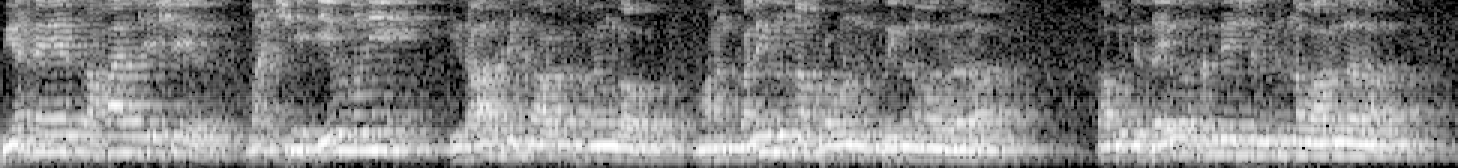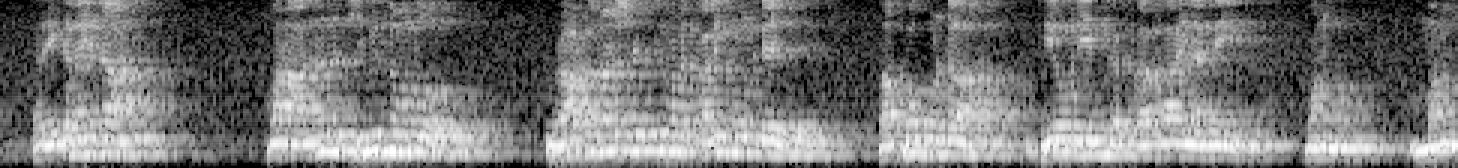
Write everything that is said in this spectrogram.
వెంటనే సహాయం చేసే మంచి దేవుణ్ణి ఈ రాత్రి కాల సమయంలో మనం కలిగి ఉన్న ప్రభుత్వం ప్రేమిన వారులరా? కాబట్టి దైవ సందేశం వింటున్న వారులరా? మరి ఎక్కడైనా మన అందరి జీవితంలో ప్రార్థనా శక్తి మనం కలిగి ఉంటే తప్పకుండా దేవుని యొక్క సహాయాన్ని మనం మనం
